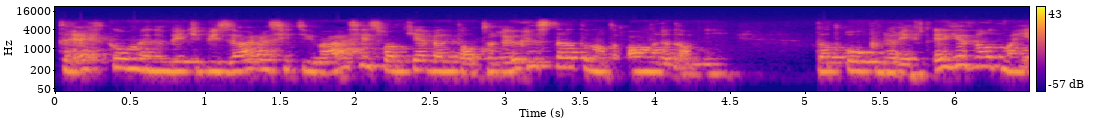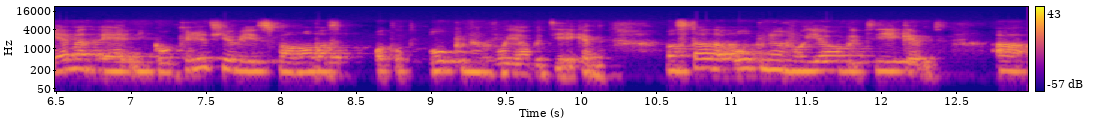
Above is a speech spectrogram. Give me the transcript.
terechtkomen in een beetje bizarre situaties, want jij bent dan teleurgesteld omdat de andere dan niet dat opener heeft ingevuld, maar jij bent eigenlijk niet concreet geweest van wat dat, wat dat opener voor jou betekent. Want stel dat opener voor jou betekent ah,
